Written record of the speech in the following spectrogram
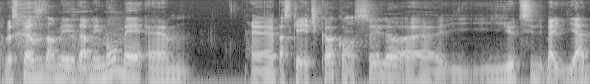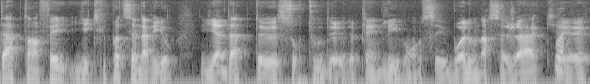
Je me suis perdu dans mes, dans mes mots, mais euh, parce que Hitchcock, on le sait, là, euh, il, il utilise, ben, il adapte en fait, il écrit pas de scénario, il adapte euh, surtout de, de plein de livres. On le sait, Boileau Narcejac, Ouais.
